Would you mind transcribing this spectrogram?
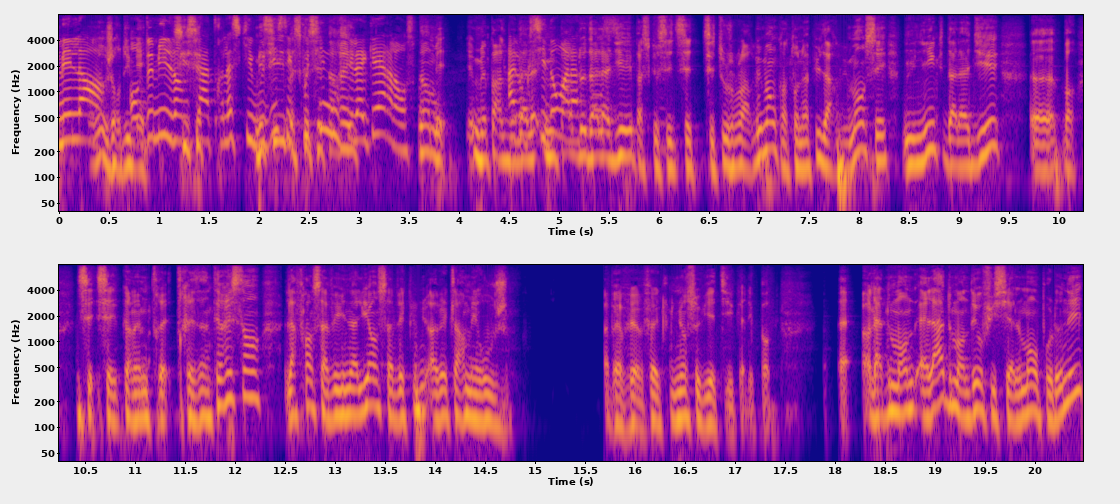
mais là, aujourd'hui. En 2024, là, ce qu'il vous dit, c'est que Poutine nous fait la guerre, là, en ce moment. Non, mais, mais parle de, parle de Daladier, parce que c'est toujours l'argument. Quand on n'a plus d'argument, c'est Munich, Daladier. Euh, bon, c'est quand même très, très intéressant. La France avait une alliance avec, avec l'armée rouge, avec l'Union soviétique à l'époque elle a, demandé, elle a demandé officiellement aux Polonais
